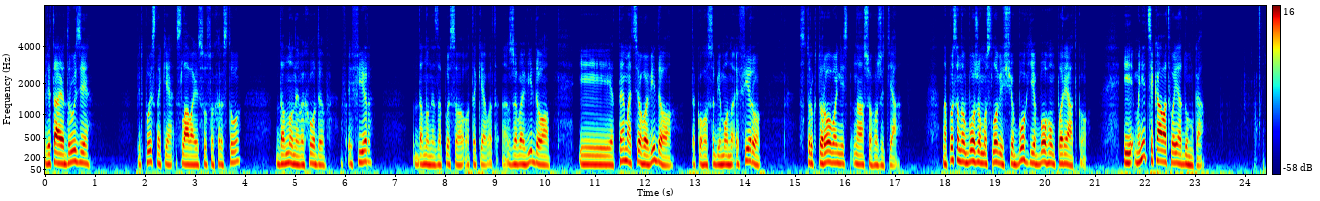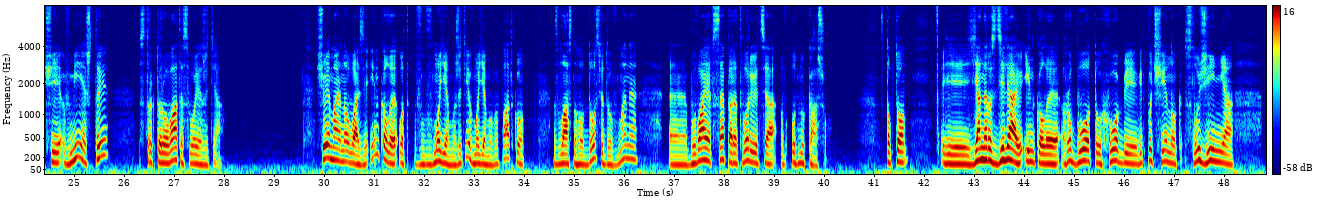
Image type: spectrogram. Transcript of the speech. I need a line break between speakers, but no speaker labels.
Вітаю, друзі, підписники, слава Ісусу Христу. Давно не виходив в ефір, давно не записував отаке от е, живе відео. І тема цього відео, такого собі моноефіру, структурованість нашого життя. Написано в Божому Слові, що Бог є Богом порядку. І мені цікава твоя думка. Чи вмієш ти структурувати своє життя? Що я маю на увазі? Інколи, от в, моєму житті, в моєму випадку, з власного досвіду, в мене е, буває все перетворюється в одну кашу. Тобто я не розділяю інколи роботу, хобі, відпочинок, служіння,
